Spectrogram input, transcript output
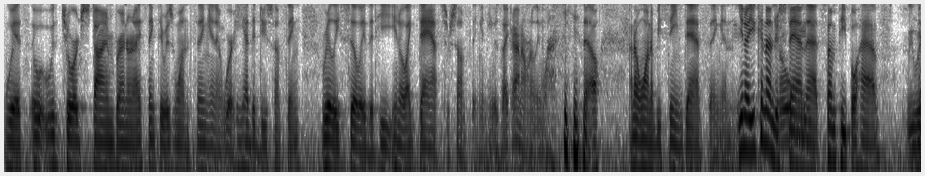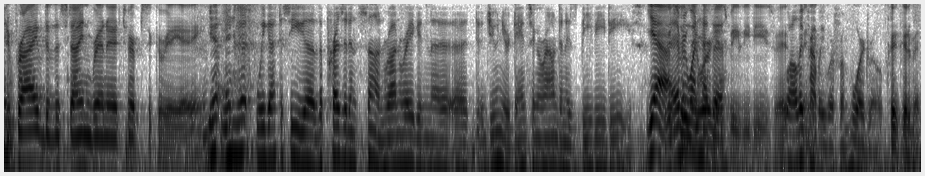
with with George Steinbrenner, and I think there was one thing in it where he had to do something really silly that he, you know, like dance or something, and he was like, I don't really want, you know, I don't want to be seen dancing, and you know, you can understand we- that. Some people have. We were deprived of the Steinbrenner terpsichore, eh? Yeah, and yet we got to see uh, the president's son, Ron Reagan uh, uh, Jr., dancing around in his BVDs. Yeah, We everyone they has were a. his DVDs, right? Well, they mean, probably were from wardrobe. Could, could have been.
